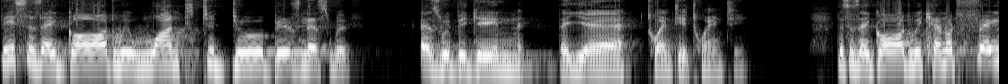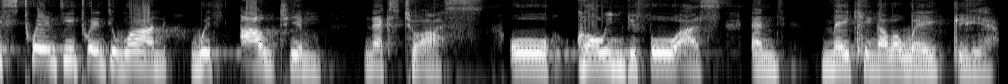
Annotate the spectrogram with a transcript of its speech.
This is a God we want to do business with as we begin the year 2020. This is a God we cannot face 2021 without Him next to us or going before us and making our way clear.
